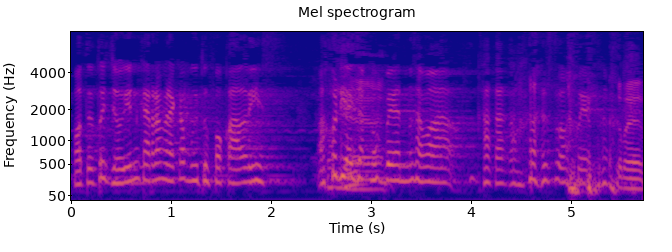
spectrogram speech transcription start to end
waktu itu join karena mereka butuh vokalis. Aku diajak Iya. ngeband sama kakak kelas waktu itu. Keren.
